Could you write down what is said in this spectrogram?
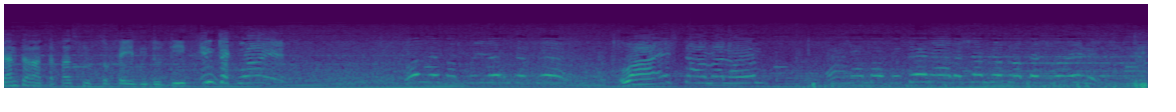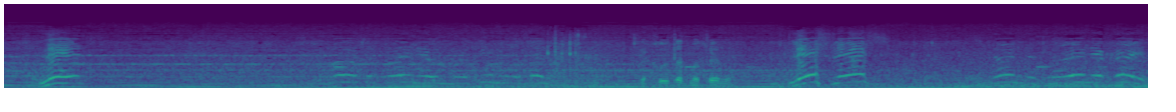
الكنترة التخصص سفيدي انت كويس كل تصوير تسليم وايش تعملهم؟ إحنا موجودين علشان نضرب الاسرائيلي ليه؟ خطط مكانه ليش ليش؟ لأن اسرائيلي خايف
